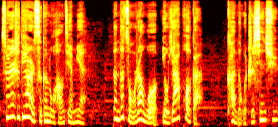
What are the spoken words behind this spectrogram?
虽然是第二次跟陆航见面，但他总让我有压迫感，看得我直心虚。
